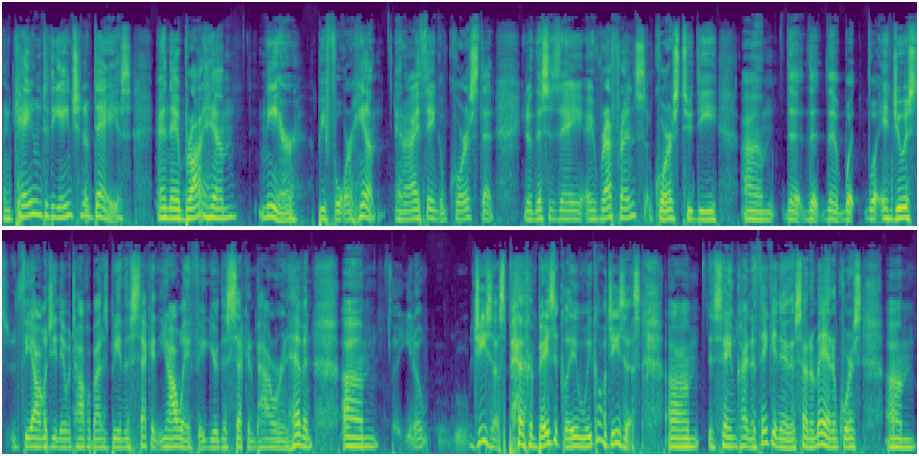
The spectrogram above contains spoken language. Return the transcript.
and came to the Ancient of Days, and they brought him near before him. And I think, of course, that you know this is a, a reference, of course, to the um, the, the the what what in Jewish theology they would talk about as being the second Yahweh figure, the second power in heaven. Um, you know, Jesus, basically, we call Jesus. Um, the same kind of thinking there, the Son of Man, of course. Um,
